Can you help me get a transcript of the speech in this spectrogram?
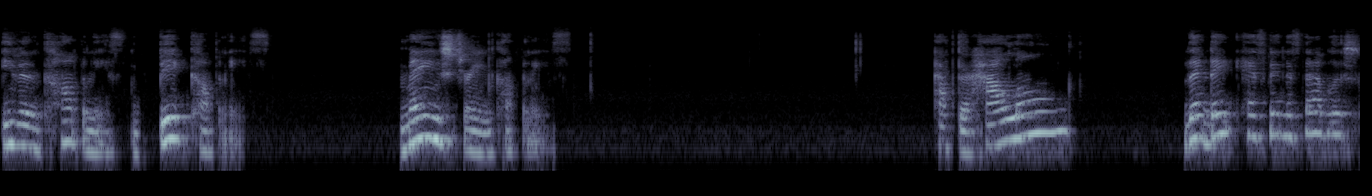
Even companies, big companies, mainstream companies. After how long that date has been established?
